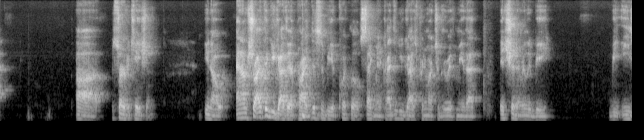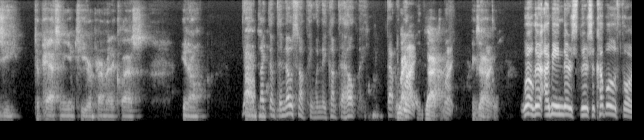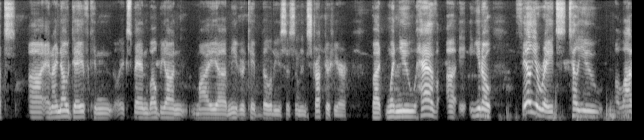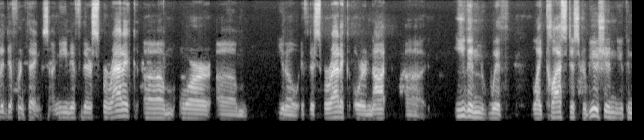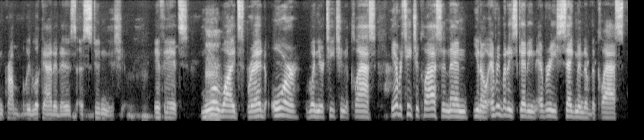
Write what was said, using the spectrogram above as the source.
uh, certification. You know, and I'm sure I think you guys are probably this would be a quick little segment. 'cause I think you guys pretty much agree with me that it shouldn't really be be easy to pass an EMT or a paramedic class. You know, Yeah, Um, I'd like them to know something when they come to help me. That would right? Right. Exactly. Right. Exactly. Well, there. I mean, there's there's a couple of thoughts, uh, and I know Dave can expand well beyond my uh, meager capabilities as an instructor here. But when you have, uh, you know, failure rates tell you a lot of different things. I mean, if they're sporadic, um, or um, you know, if they're sporadic or not uh, even with like class distribution, you can probably look at it as a student issue. If it's more widespread, or when you're teaching a class, you ever teach a class and then, you know, everybody's getting every segment of the class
